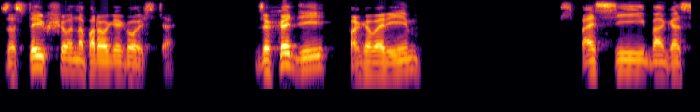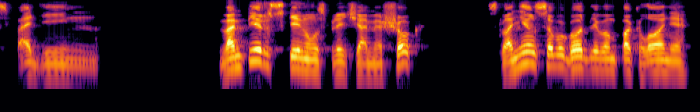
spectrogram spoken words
застывшего на пороге гостя. «Заходи, поговорим». «Спасибо, господин». Вампир скинул с плеча мешок, склонился в угодливом поклоне,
